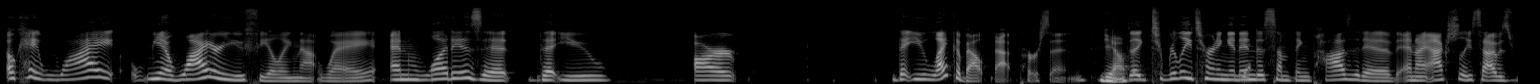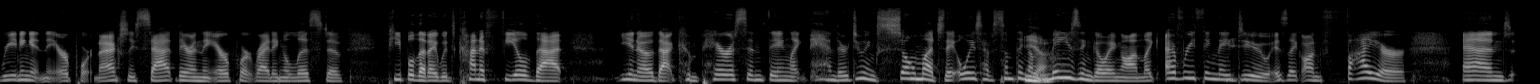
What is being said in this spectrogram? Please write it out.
okay, why you know, why are you feeling that way and what is it that you are that you like about that person. Yeah. Like to really turning it yeah. into something positive. And I actually saw, I was reading it in the airport and I actually sat there in the airport writing a list of people that I would kind of feel that you know that comparison thing like man they're doing so much they always have something yeah. amazing going on like everything they do is like on fire and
